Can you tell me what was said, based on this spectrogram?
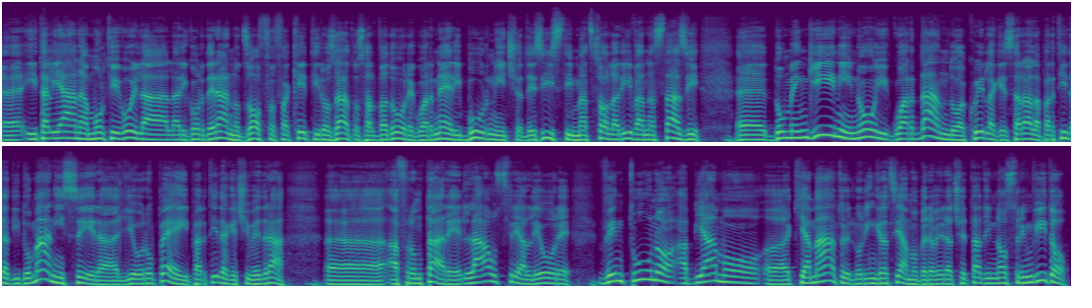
eh, italiana, molti di voi la, la, ricorderanno, Zoff, Facchetti, Rosato, Salvatore, Guarneri, Burnic, Desisti, Mazzola, Riva, Anastasi, eh, Domenghini. Noi guardando a quella che sarà la partita di domani sera agli europei, partita che ci vedrà eh, affrontare l'Austria alle ore 21 abbiamo eh, chiamato e lo ringraziamo per aver accettato il nostro invito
